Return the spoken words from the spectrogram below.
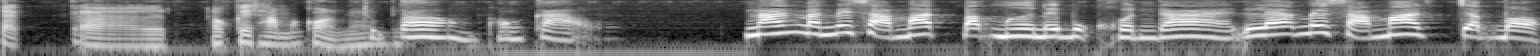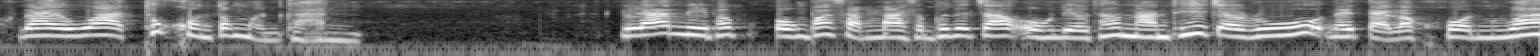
จากเอ่อเราเคยทำมาก่อนไหมถูกต้องของเก่า นั้นมันไม่สามารถประเมินในบุคคลได้ และไม่สามารถจะบอกได้ว่าทุกคนต้องเหมือนกัน และมีพระองค์พระสัมมาสัมพุทธเจ้าองค์เดียวเท่านั้นที่จะรู้ในแต่ละคนว่า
